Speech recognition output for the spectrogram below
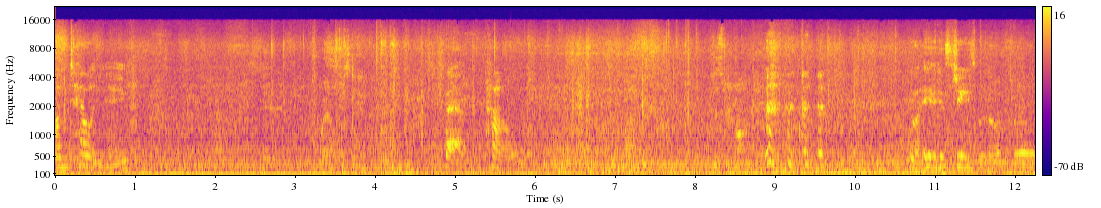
I'm telling you. Bet pound. Like it is Cheeseman after all.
